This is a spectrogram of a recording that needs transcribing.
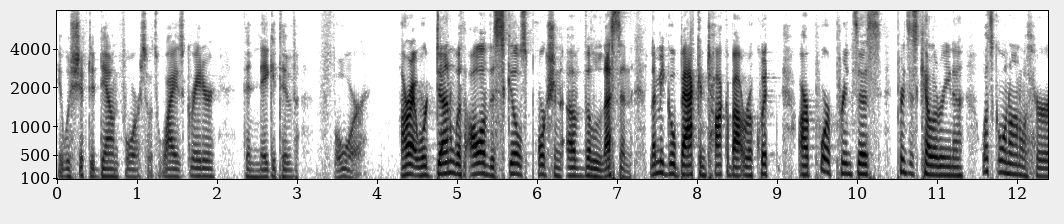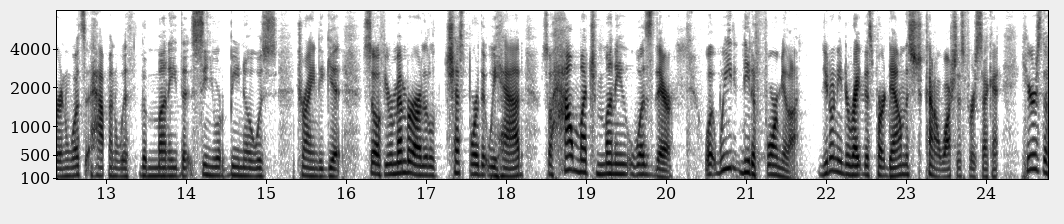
It was shifted down 4, so its y is greater than negative 4. All right, we're done with all of the skills portion of the lesson. Let me go back and talk about real quick our poor princess, Princess Kellerina. What's going on with her and what's happened with the money that Senor Beano was trying to get. So if you remember our little chessboard that we had, so how much money was there? Well, we need a formula. You don't need to write this part down. Let's just kind of watch this for a second. Here's the,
